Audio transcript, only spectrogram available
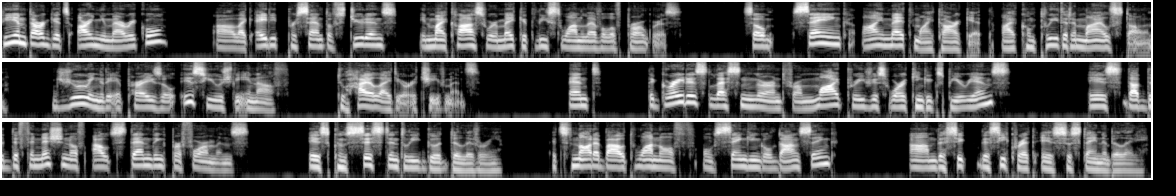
PM targets are numerical, uh, like 80% of students in my class will make at least one level of progress. So, saying I met my target, I completed a milestone during the appraisal is usually enough to highlight your achievements. And the greatest lesson learned from my previous working experience is that the definition of outstanding performance is consistently good delivery. It's not about one off or singing or dancing. Um, the, se- the secret is sustainability.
